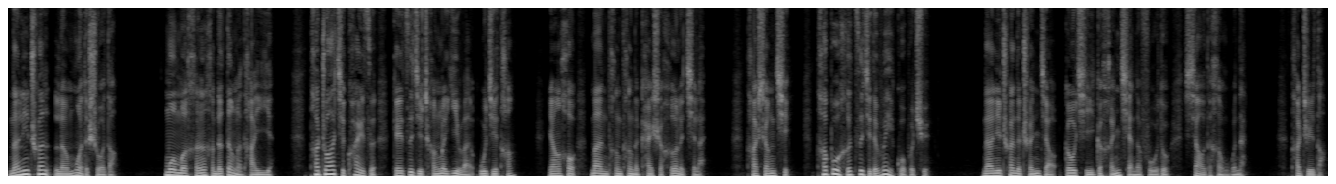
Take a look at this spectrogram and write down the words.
南临川冷漠的说道。默默狠狠的瞪了他一眼，他抓起筷子给自己盛了一碗乌鸡汤，然后慢腾腾的开始喝了起来。他生气，他不和自己的胃过不去。南离川的唇角勾起一个很浅的弧度，笑得很无奈。他知道，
